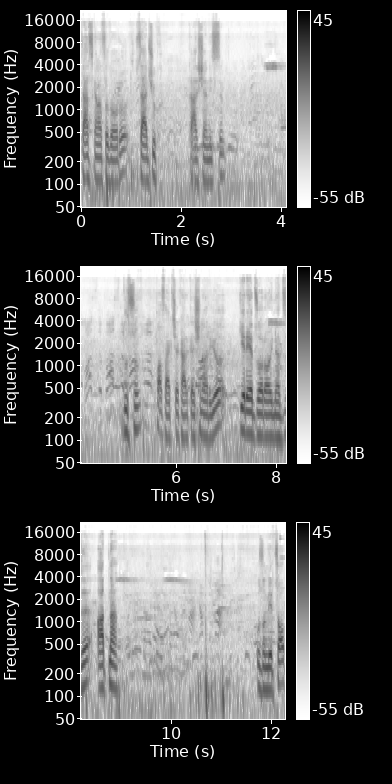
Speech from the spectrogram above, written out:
ters kanata doğru Selçuk karşılayan isim. Dursun pas atacak arkadaşını arıyor. Geriye doğru oynadı. Adnan. Uzun bir top.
